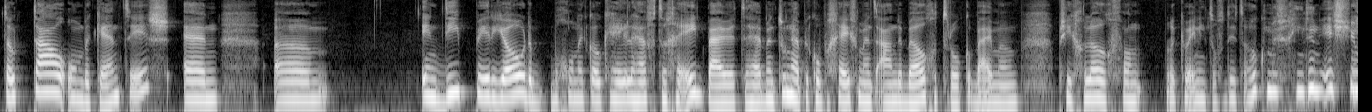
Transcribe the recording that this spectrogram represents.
totaal onbekend is. En ehm, in die periode begon ik ook hele heftige eetbuien te hebben. En toen heb ik op een gegeven moment aan de bel getrokken bij mijn psycholoog van... Ik weet niet of dit ook misschien een issue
